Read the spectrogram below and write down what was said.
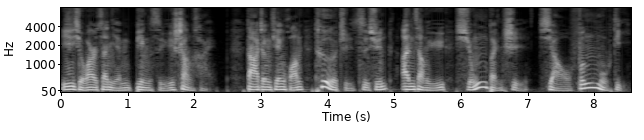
一九二三年病死于上海，大正天皇特旨赐勋，安葬于熊本市小峰墓地。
